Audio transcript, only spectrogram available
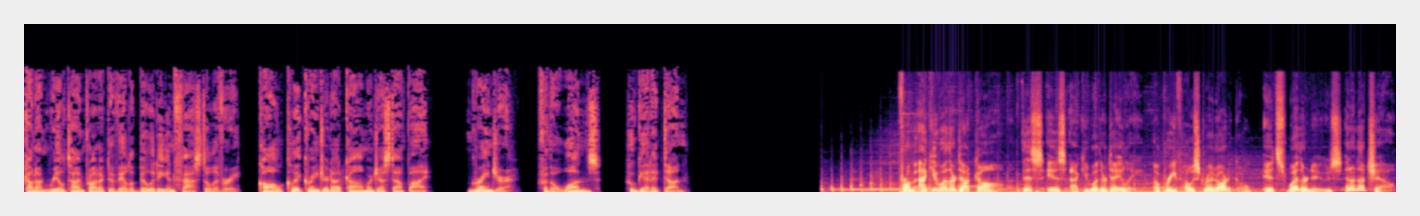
Count on real time product availability and fast delivery. Call clickgrainger.com or just stop by. Grainger for the ones who get it done. From AccuWeather.com, this is AccuWeather Daily, a brief host read article. It's weather news in a nutshell.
